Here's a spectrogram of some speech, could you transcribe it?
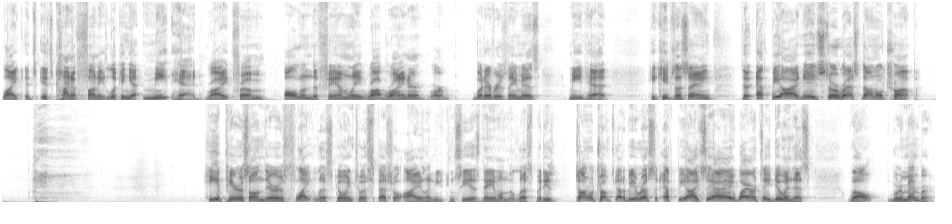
like it's, it's kind of funny looking at Meathead, right, from All in the Family, Rob Reiner, or whatever his name is, Meathead. He keeps on saying, the FBI needs to arrest Donald Trump. He appears on their flight list going to a special island. You can see his name on the list, but he's Donald Trump's got to be arrested. FBI, CIA, why aren't they doing this? Well, remember,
